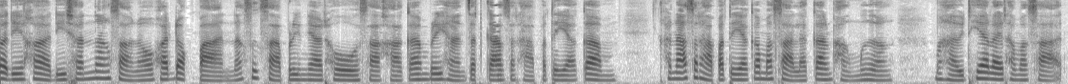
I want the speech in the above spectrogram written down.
วัสดีค่ะ ดิฉันนางสาวนวพัฒน์ดอกป่าน นักศึกษาปริญญาโท สาขาการบริหารจัดการสถาปัตยกรรม คณะสถาปัตยกรรมศาสตร์และการผังเมือง มหาวิทยาลัยธรรมศาสตร์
